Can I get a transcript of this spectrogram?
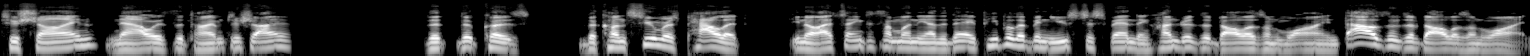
to shine now is the time to shine. The because the consumer's palate you know, I was saying to someone the other day, people have been used to spending hundreds of dollars on wine, thousands of dollars on wine.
